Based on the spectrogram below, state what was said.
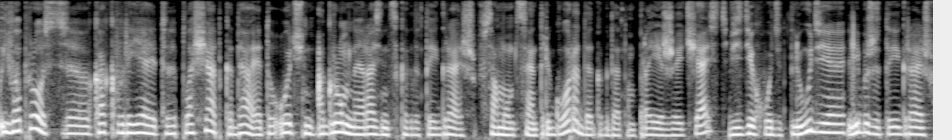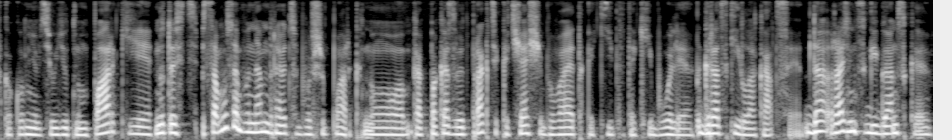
и вопрос, э, как влияет площадка, да, это очень огромная разница, когда ты играешь в самом центре города, когда там проезжая часть, везде ходят люди, либо же ты играешь в каком-нибудь уютном парке. Ну то есть, само собой, нам нравится больше парк, но, как показывает практика, чаще бывают какие-то такие более городские локации. Да, разница гигантская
